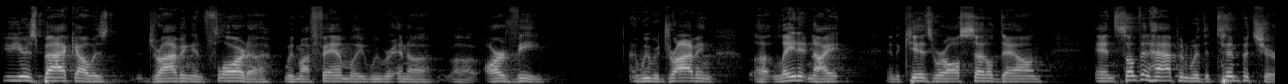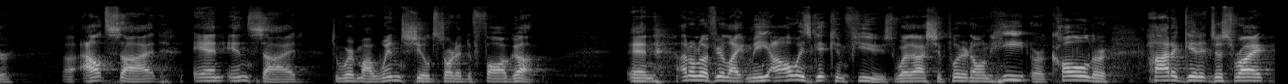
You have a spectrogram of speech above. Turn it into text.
few years back, I was driving in Florida with my family. We were in a uh, RV, and we were driving uh, late at night, and the kids were all settled down. And something happened with the temperature uh, outside and inside to where my windshield started to fog up. And I don't know if you're like me, I always get confused whether I should put it on heat or cold or how to get it just right.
